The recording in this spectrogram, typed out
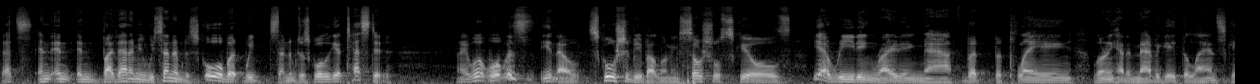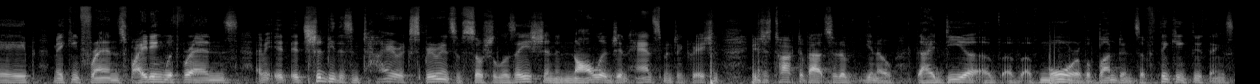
That's, and, and, and by that I mean we send them to school, but we send them to school to get tested. Right? What, what was, you know, school should be about learning social skills, yeah, reading, writing, math, but, but playing, learning how to navigate the landscape, making friends, fighting with friends. I mean, it, it should be this entire experience of socialization and knowledge enhancement and creation. You just talked about sort of, you know, the idea of, of, of more, of abundance, of thinking through things.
